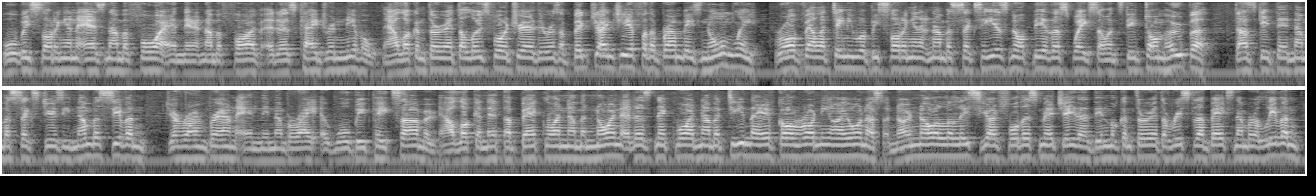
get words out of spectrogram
will be slotting in as number four. And then at number five, it is Cadeyrn Neville. Now looking through at the loose forward trio, there is a big change here for the Brumbies. Normally, Rob Valetini would be slotting in at number six. He is not there this week, so instead Tom Hooper does get that number 6 jersey. Number 7, Jahrome Brown. And then number 8, it will be Pete Samu. Now looking at the back line, number 9, it is Nick White. Number 10, they have gone Rodney Iona. So no Noah Lolesio for this match either. Then looking through at the rest of the backs, number 11,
